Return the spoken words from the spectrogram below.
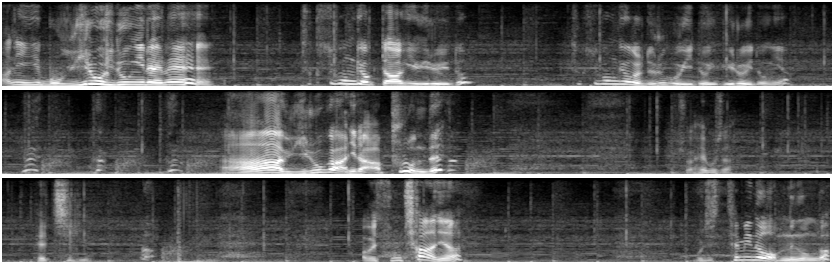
아니 이게 뭐 위로 이동이래매 특수 공격 더하기 위로 이동? 특수 공격을 누르고 이동 위로 이동이야? 아 위로가 아니라 앞으로인데? 좋아 해보자 배치기 아 왜 숨차 아니야? 뭐지 스태미너가 없는 건가?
